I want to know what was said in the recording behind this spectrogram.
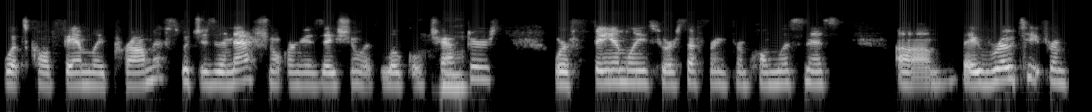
what's called Family Promise, which is a national organization with local mm. chapters where families who are suffering from homelessness um, they rotate from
